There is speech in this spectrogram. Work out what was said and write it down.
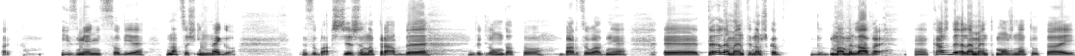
tak, i zmienić sobie na coś innego. Zobaczcie, że naprawdę wygląda to bardzo ładnie. E, Te elementy, na przykład mamy lawę. E, Każdy element można tutaj,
